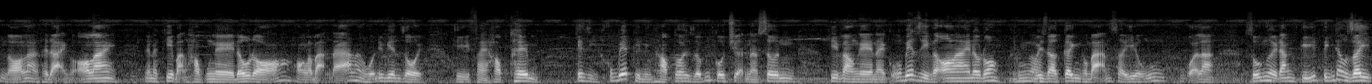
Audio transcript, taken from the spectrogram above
đó là thời đại của online nên là khi bạn học nghề đâu đó hoặc là bạn đã là huấn luyện viên rồi thì phải học thêm. Cái gì không biết thì mình học thôi giống như câu chuyện là sơn khi vào nghề này cũng biết gì về online đâu đúng không? Đúng rồi. bây giờ kênh của bạn sở hữu gọi là số người đăng ký tính theo giây.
